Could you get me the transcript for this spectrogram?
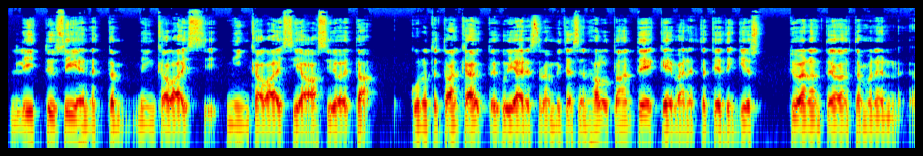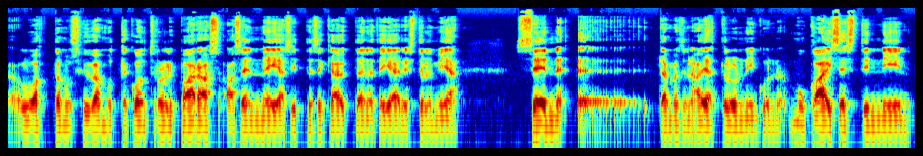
liittyy siihen, että minkälaisia, minkälaisia asioita, kun otetaan käyttöön joku järjestelmä, mitä sen halutaan tekevän. Että tietenkin jos työnantaja on tämmöinen luottamus hyvä, mutta kontrolli paras asenne ja sitten se käyttää näitä järjestelmiä sen äh, tämmöisen ajattelun niin kuin mukaisesti, niin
